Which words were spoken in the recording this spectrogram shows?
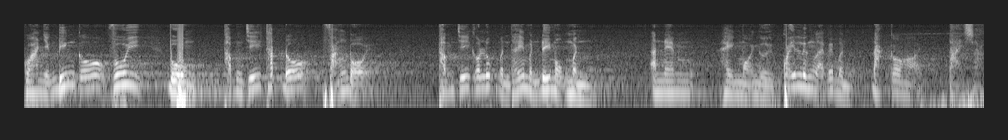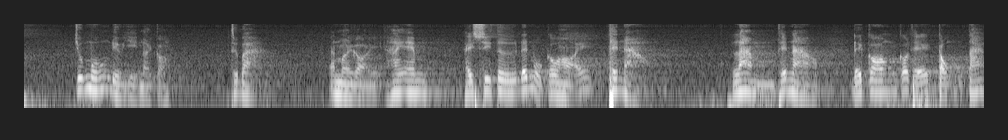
Qua những biến cố vui buồn thậm chí thách đố phản bội thậm chí có lúc mình thấy mình đi một mình anh em hay mọi người quay lưng lại với mình, đặt câu hỏi, tại sao? Chúa muốn điều gì nơi con? Thứ ba, anh mời gọi hai em hãy suy tư đến một câu hỏi thế nào, làm thế nào để con có thể cộng tác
